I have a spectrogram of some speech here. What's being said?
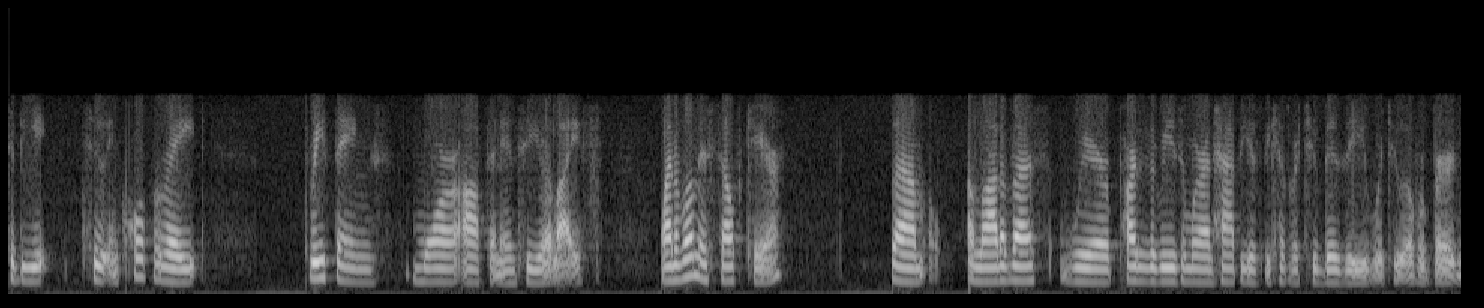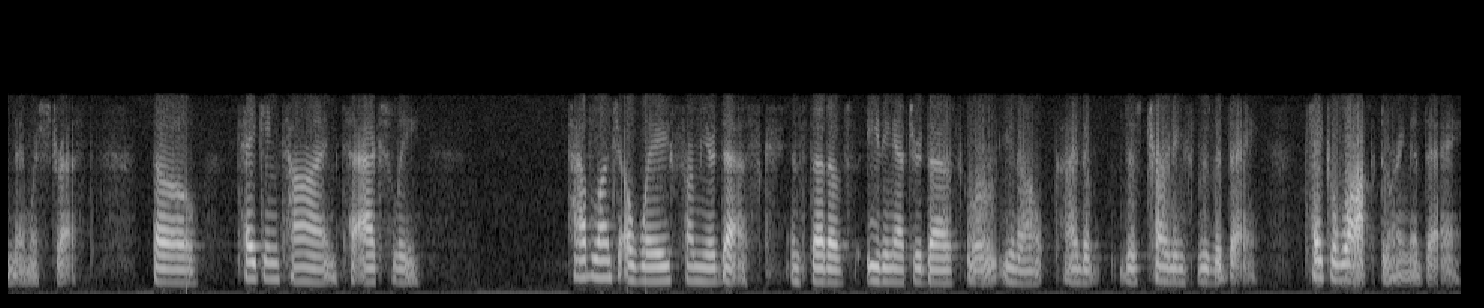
to be to incorporate three things more often into your life. One of them is self care. Um, a lot of us, we're part of the reason we're unhappy is because we're too busy, we're too overburdened, and we're stressed. So, taking time to actually have lunch away from your desk instead of eating at your desk or, you know, kind of just churning through the day. Take a walk during the day.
